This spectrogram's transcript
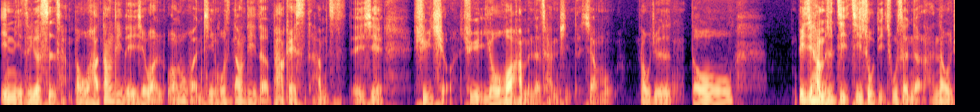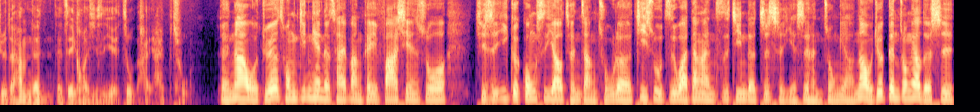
印尼这个市场，包括他当地的一些网网络环境，或是当地的 Podcast 他们自己的一些需求，去优化他们的产品的项目。那我觉得都，毕竟他们是技技术底出身的啦。那我觉得他们在在这一块其实也做得还还不错。对，那我觉得从今天的采访可以发现说，其实一个公司要成长，除了技术之外，当然资金的支持也是很重要。那我觉得更重要的是，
